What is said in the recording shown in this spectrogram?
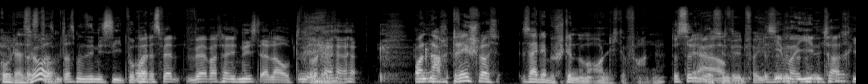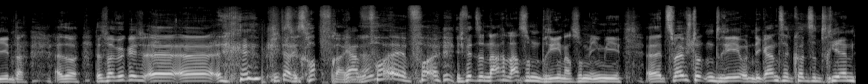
Oder dass, so. dass, dass man sie nicht sieht. Wobei Oder- das wäre wär wahrscheinlich nicht erlaubt. Und nach Drehschluss seid ihr bestimmt immer ordentlich gefahren. Ne? Das sind wir. Ja, auf jeden Fall. Das Immer wir jeden. Tag, jeden Tag. Also das war wirklich. Äh, äh, Kriegt da den Kopf frei, Ja, ne? voll, voll. Ich finde so nach, nach so einem Dreh, nach so einem irgendwie äh, zwölf Stunden Dreh und die ganze Zeit konzentrieren,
